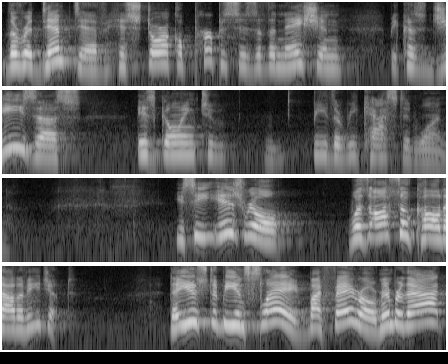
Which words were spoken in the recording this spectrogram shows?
the redemptive historical purposes of the nation because Jesus is going to be the recasted one. You see, Israel was also called out of Egypt. They used to be enslaved by Pharaoh. Remember that?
